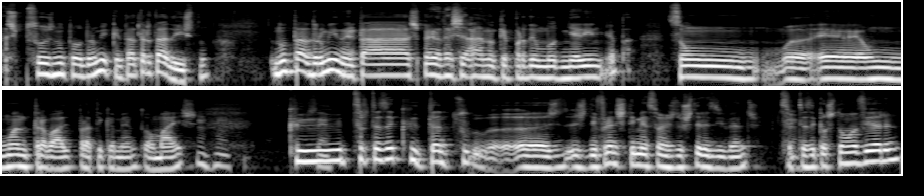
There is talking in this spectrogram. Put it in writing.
as pessoas não estão a dormir. Quem está a tratar disto não está a dormir, nem está à espera de ah, não quer perder o meu dinheirinho. Epá, são, é um ano de trabalho, praticamente, ou mais. Uhum. Que Sim. de certeza que tanto uh, as, as diferentes dimensões dos três eventos, de certeza que eles estão a ver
